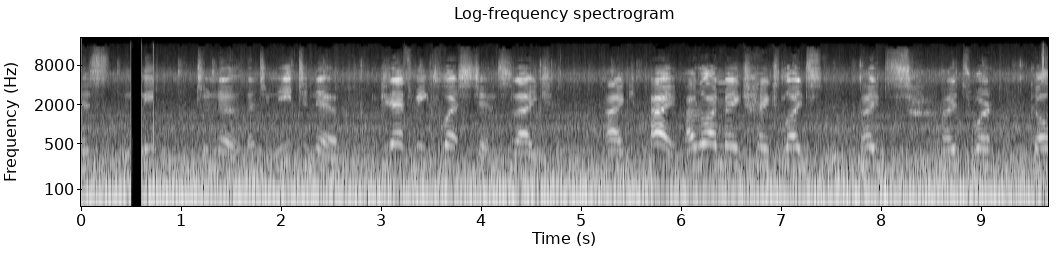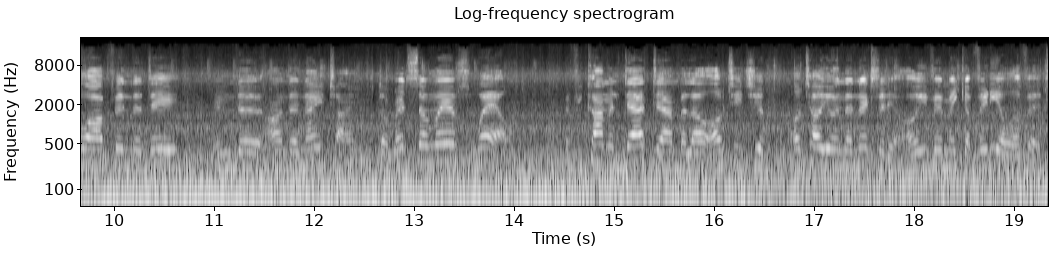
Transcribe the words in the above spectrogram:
is need to know that you need to know. You can ask me questions like like hey how do I make, make lights lights lights work go off in the day in the on the nighttime? The redstone lamps? Well if you comment that down below. I'll teach you, I'll tell you in the next video. I'll even make a video of it.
